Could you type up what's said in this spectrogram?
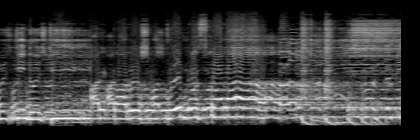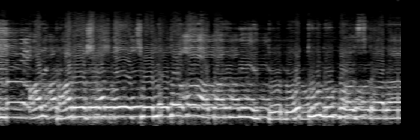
ফষ্টি নষ্টি। আর কারও সাথে মস্করা। আর কারও সাথে চলতো আবার নিত নতুন মস্করা।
